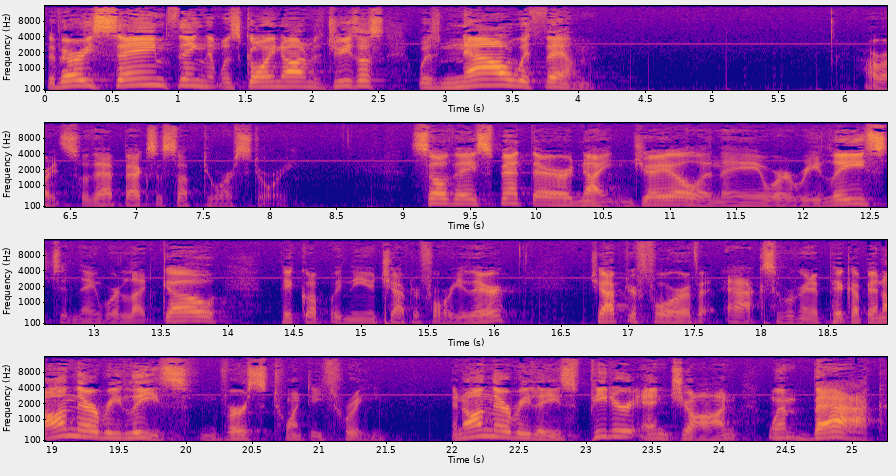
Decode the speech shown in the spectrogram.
The very same thing that was going on with Jesus was now with them. All right, so that backs us up to our story. So they spent their night in jail and they were released and they were let go. Pick up with me in chapter 4. Are you there? Chapter 4 of Acts. We're going to pick up. And on their release, in verse 23, and on their release, Peter and John went back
